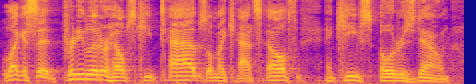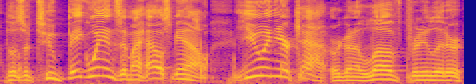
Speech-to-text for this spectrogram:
Like I said, Pretty Litter helps keep tabs on my cat's health and keeps odors down. Those are two big wins in my house meow. You and your cat are going to love Pretty Litter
